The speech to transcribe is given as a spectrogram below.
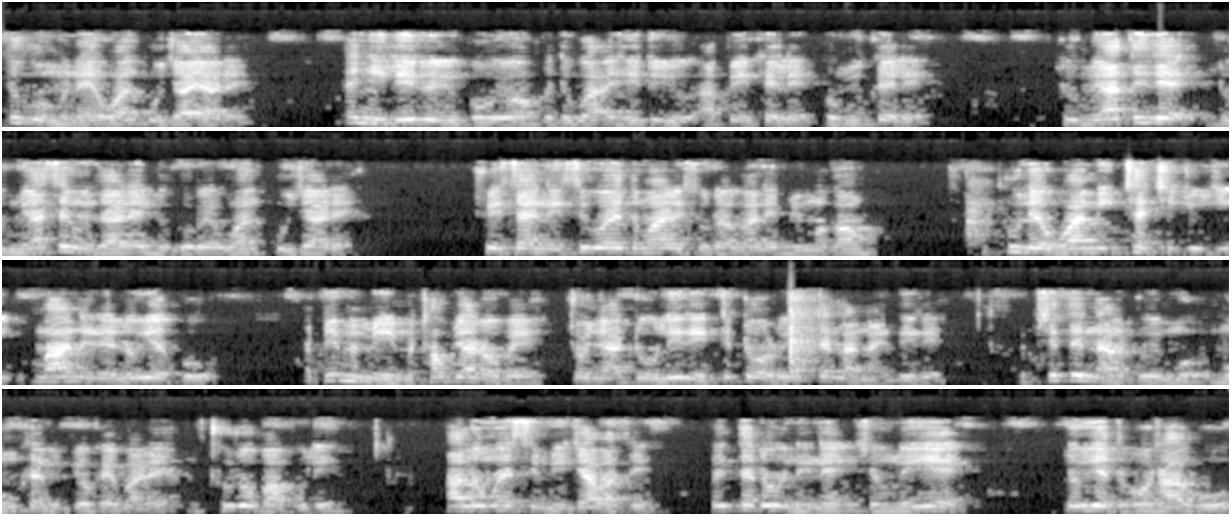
သူ့ကိုမနေဝိုင်းကူကြရတယ်အဲ့ညီလေးတွေကိုရောဘယ်သူကအရေးတူအပိတ်ခဲ့လေဂုံမှုခဲ့လေလူများသိတဲ့လူများစိတ်ဝင်စားတဲ့လူကိုပဲဝိုင်းကူကြတယ် ရွှေစံနေစီဝဲသမားတွေဆိုတာကလည်းမြင်မကောင်းအခုလေဝိုင်းပြီးချက်ချီကျူးကြီးမှားနေတဲ့လုပ်ရက်ကိုအပြစ်မမြင်မထောက်ပြတော့ပဲကြော်ညာတူလေးတွေတက်တော့တွေတက်လာနိုင်သေးတယ်ဖြစ်တဲ့နာတွေမုန်းခံပြီးပြောခဲ့ပါတယ်ထူးတော့ပါဘူးလေအားလုံးပဲစင်ပြေကြပါစေပိတ်သက်တို့အနေနဲ့ယုံလေးရဲ့လုပ်ရက်သဘောထားကို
